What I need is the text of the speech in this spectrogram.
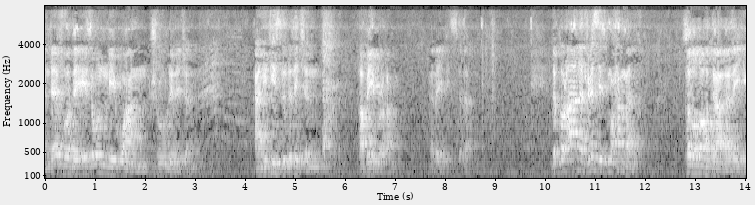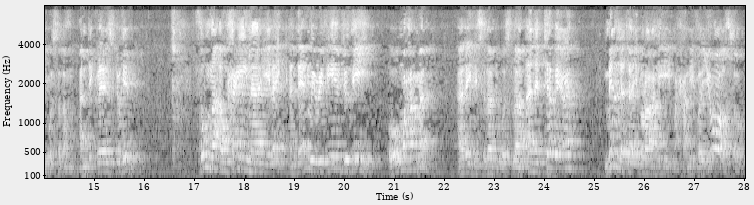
And therefore there is only one true religion. And it is the religion of Abraham. The Quran addresses Muhammad sallallahu alayhi wasallam and declares to him, ثُمَّ أَوْحَيْنَا إِلَيْكَ And then we reveal to thee, O Muhammad alayhi salatu wasalam, أَنِ اتَّبِعَ مِلَّةَ إِبْرَاهِيمَ حَنِيفًا You also,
